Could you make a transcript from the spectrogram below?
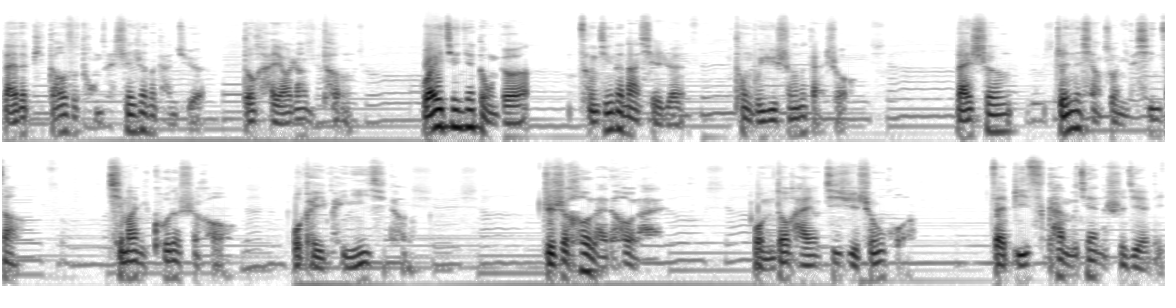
来的比刀子捅在身上的感觉都还要让你疼。我也渐渐懂得，曾经的那些人，痛不欲生的感受。来生真的想做你的心脏，起码你哭的时候，我可以陪你一起疼。只是后来的后来，我们都还要继续生活在彼此看不见的世界里。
